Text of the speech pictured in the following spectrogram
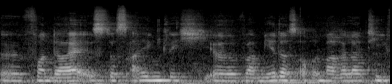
äh, von daher ist das eigentlich, äh, war mir das auch immer relativ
